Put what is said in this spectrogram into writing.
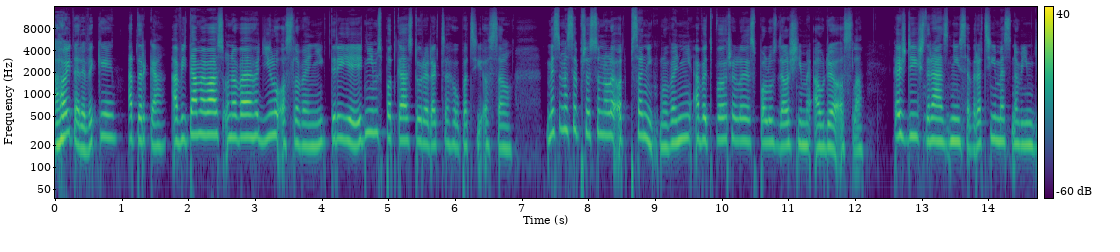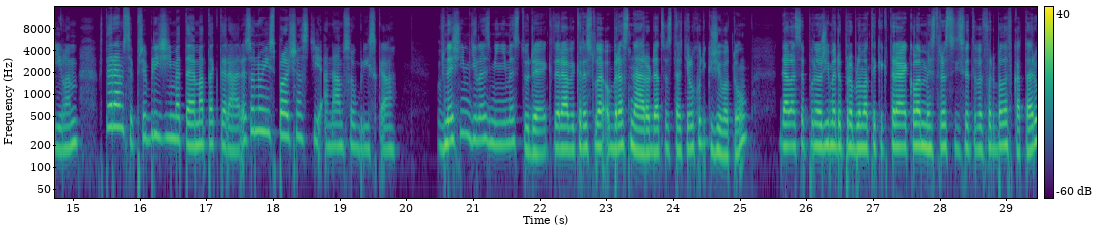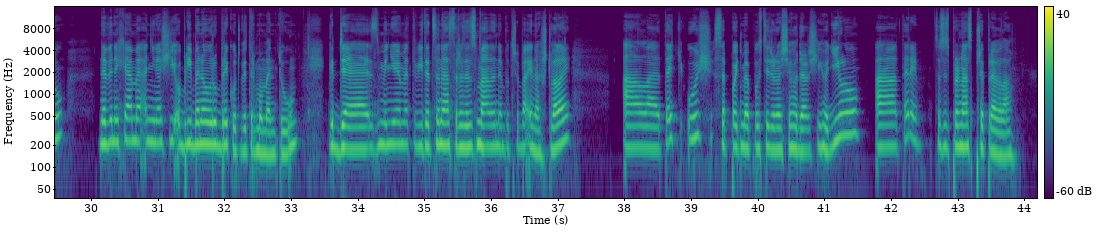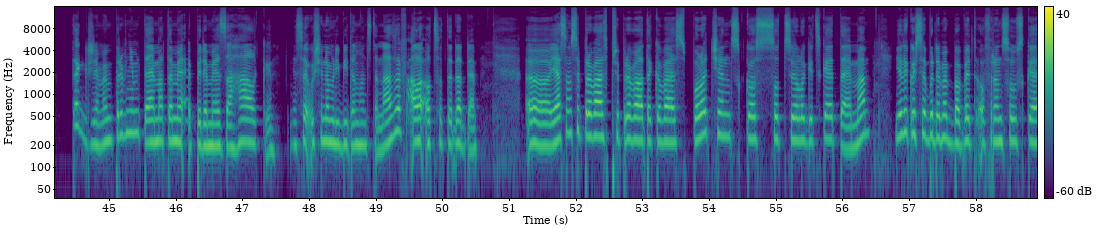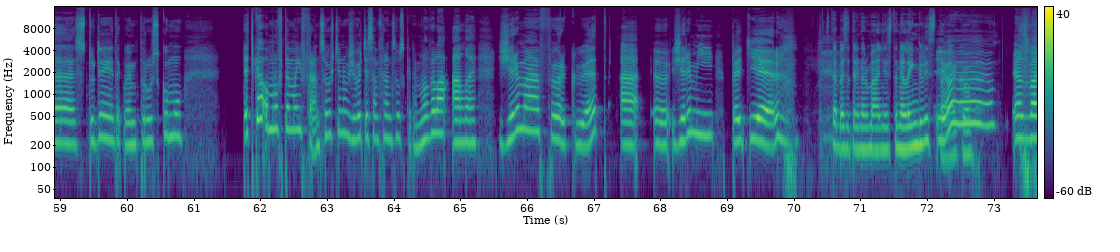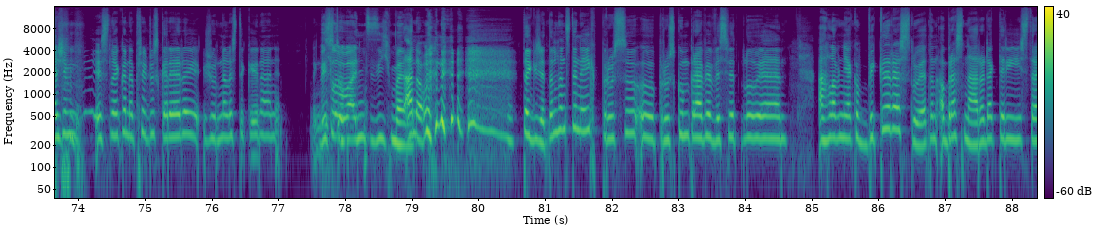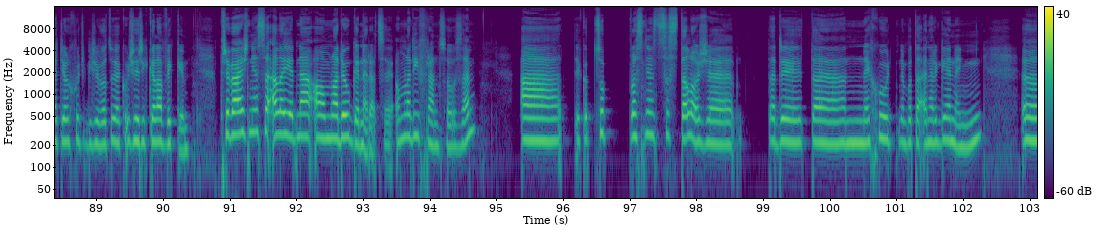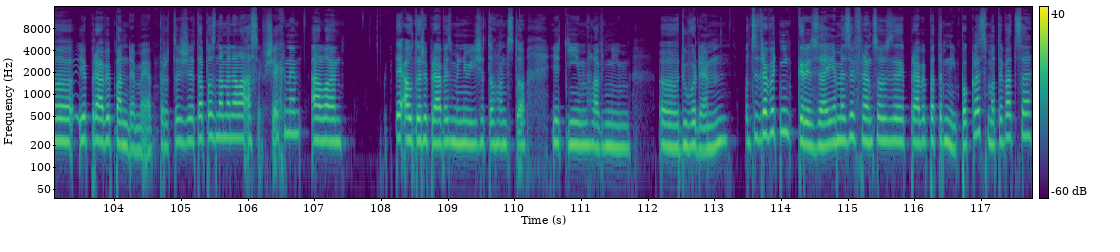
Ahoj, tady Vicky a Terka a vítáme vás u nového dílu Oslovení, který je jedním z podcastů redakce Houpací osel. My jsme se přesunuli od psaní k mluvení a vytvořili spolu s dalšími audio osla. Každých 14 dní se vracíme s novým dílem, v kterém si přiblížíme témata, která rezonují společností a nám jsou blízká. V dnešním díle zmíníme studii, která vykresluje obraz národa, co ztratil chuť k životu. Dále se ponoříme do problematiky, která je kolem mistrovství světa ve fotbale v Kataru – Nevynecháme ani naší oblíbenou rubriku Twitter momentů, kde zmiňujeme tweety, co nás rozesmály nebo třeba i naštvali. Ale teď už se pojďme pustit do našeho dalšího dílu a tedy, co jsi pro nás připravila? Takže mým prvním tématem je epidemie zahálky. Mně se už jenom líbí tenhle ten název, ale o co teda jde? Uh, já jsem si pro vás připravila takové společensko-sociologické téma, jelikož se budeme bavit o francouzské studii, takovém průzkumu. Teďka omluvte moji francouzštinu, v životě jsem francouzsky nemluvila, ale Jeremy Fourcuet a uh, Jeremy Petier. Z tebe se tady normálně stane lingvista. Jo, jako. jo, jo. Já zvážím, jestli jako nepřejdu z kariéry žurnalistiky na Vyslovování cizích jmen. Ano. Takže tenhle ten jejich průsu, uh, průzkum právě vysvětluje a hlavně jako vykresluje ten obraz národa, který ztratil chuť k životu, jak už říkala Vicky. Převážně se ale jedná o mladou generaci, o mladý francouze. A jako co vlastně se stalo, že tady ta nechuť nebo ta energie není, je právě pandemie, protože ta poznamenala asi všechny, ale ty autoři právě zmiňují, že tohle je tím hlavním uh, důvodem. Od zdravotní krize je mezi francouzi právě patrný pokles motivace,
